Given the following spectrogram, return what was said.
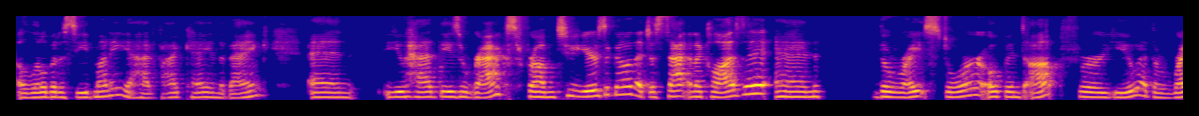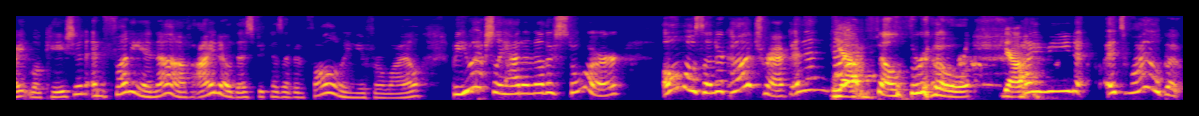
a little bit of seed money, you had 5K in the bank, and you had these racks from two years ago that just sat in a closet and the right store opened up for you at the right location. And funny enough, I know this because I've been following you for a while, but you actually had another store almost under contract and then that yeah. fell through. Yeah. I mean, it's wild, but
